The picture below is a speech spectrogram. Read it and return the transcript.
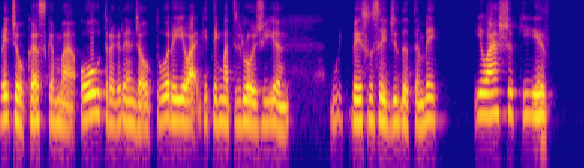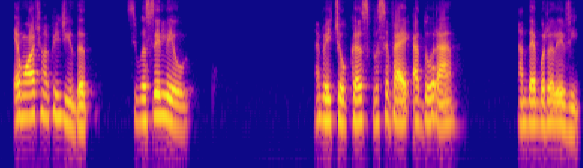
Rachel Cusk é uma outra grande autora e eu, que tem uma trilogia muito bem sucedida também. E eu acho que é uma ótima pedida. Se você leu a Rachel Cusk, você vai adorar a Débora Levi.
